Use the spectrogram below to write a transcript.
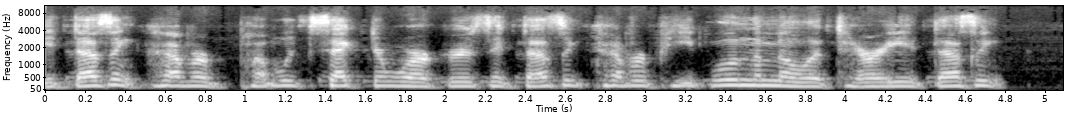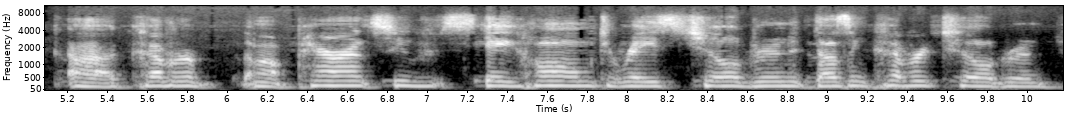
It doesn't cover public sector workers. It doesn't cover people in the military. It doesn't uh, cover uh, parents who stay home to raise children. It doesn't cover children.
